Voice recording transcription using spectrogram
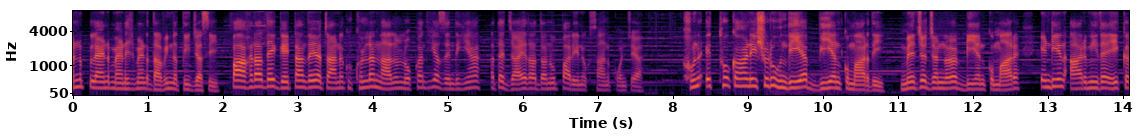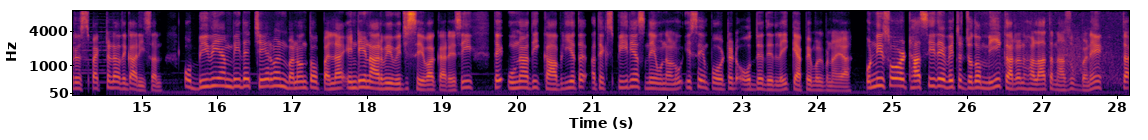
ਅਨਪਲੈਨਡ ਮੈਨੇਜਮੈਂਟ ਦਾ ਵੀ ਨਤੀਜਾ ਸੀ। ਭਾਖੜਾ ਦੇ ਗੇਟਾਂ ਦੇ ਅਚਾਨਕ ਖੁੱਲਣ ਨਾਲ ਲੋਕਾਂ ਦੀਆਂ ਜ਼ਿੰਦਗੀਆਂ ਅਤੇ ਜਾਇਦਾਦਾਂ ਨੂੰ ਭਾਰੀ ਨੁਕਸਾਨ ਪਹੁੰਚਿਆ। ਹੁਣ ਇੱਥੋਂ ਕਹਾਣੀ ਸ਼ੁਰੂ ਹੁੰਦੀ ਹੈ ਬੀਐਨ ਕੁਮਾਰ ਦੀ। Major general BN Kumar, Indian army ਦੇ ਇੱਕ ਰਿਸਪੈਕਟਡ ਅਧਿਕਾਰੀ ਸਨ। ਉਹ ਬੀਵੀਐਮਬੀ ਦੇ ਚੇਅਰਮੈਨ ਬਣਨ ਤੋਂ ਪਹਿਲਾਂ ਇੰਡੀਅਨ ਆਰਮੀ ਵਿੱਚ ਸੇਵਾ ਕਰ ਰਹੇ ਸੀ ਤੇ ਉਹਨਾਂ ਦੀ ਕਾਬਲੀਅਤ ਅਤੇ ਐਕਸਪੀਰੀਅੰਸ ਨੇ ਉਹਨਾਂ ਨੂੰ ਇਸ ਇੰਪੋਰਟੈਂਟ ਅਹੁਦੇ ਦੇ ਲਈ ਕੈਪੇਬਲ ਬਣਾਇਆ। 1988 ਦੇ ਵਿੱਚ ਜਦੋਂ ਮੀਂਹ ਕਾਰਨ ਹਾਲਾਤ ਨਾਜ਼ੁਕ ਬਣੇ, ਤਾਂ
